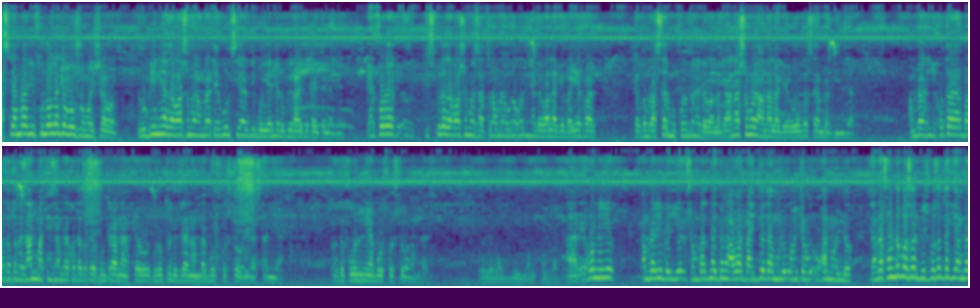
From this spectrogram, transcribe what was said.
আজকে আমরা এই ফুলের লাগে বহু সমস্যা হয় রুগী নিয়ে যাওয়ার সময় আমরা টেবুল চেয়ার দিয়ে বইয়া নিয়ে রুগী গাড়ি উঠাইতে লাগে। এরপরে স্কুলে যাওয়ার সময় ছাত্র আমরা উড়ো করে নিয়ে দেওয়া লাগে বাইয়ের পার একদম রাস্তার মুখ পর্যন্ত নিয়ে দেওয়া লাগে। আনার সময় আনা লাগে ও অবস্থায় আমরা দিন যায় আমরা এই কথা বার্তা তো জান মাতি যে আমরা কথা তো কেউ শুনতরা না কেউ গুরুত্ব দিতরা না আমরা বহুত কষ্ট করি রাস্তা নিয়ে। তো ফুল নিয়ে বহুত কষ্ট করি আমরা। আর এখন এই আমরা ইয়ে সংবাদ মাধ্যম আবার বাধ্যতামূলক হইতে ওখানে হইল। যে আমরা পনেরো বছর বিশ বছর থাকি আমরা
